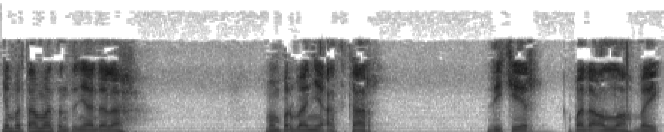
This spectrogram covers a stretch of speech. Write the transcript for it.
Yang pertama tentunya adalah memperbanyak azkar, zikir kepada Allah baik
